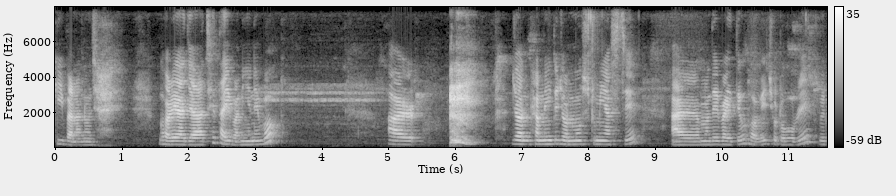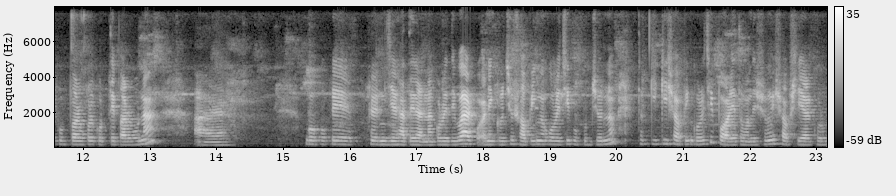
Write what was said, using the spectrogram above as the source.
কি বানানো যায়। ঘরে যা আছে তাই বানিয়ে নেব। আর জন, সামনেই তো জন্মাষ্টমী আসছে। আর আমাদের বাড়িতেও হবে ছোট করে। খুব বড় করে করতে পারব না। আর গপুকে নিজের হাতে রান্না করে দেবো। আর অনেক কিছু শপিংও করেছি কুকুর জন্য। তো কি কি শপিং করেছি পরে তোমাদের সঙ্গে সব শেয়ার করব।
